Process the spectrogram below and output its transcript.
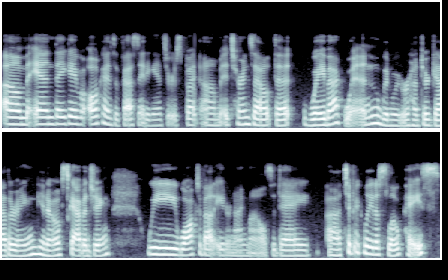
Um, and they gave all kinds of fascinating answers. But um, it turns out that way back when, when we were hunter gathering, you know, scavenging, we walked about eight or nine miles a day, uh, typically at a slow pace.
